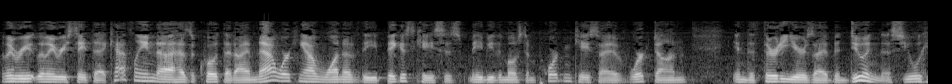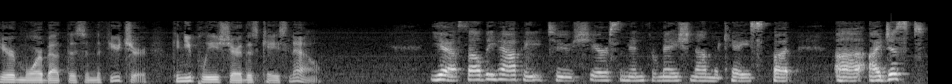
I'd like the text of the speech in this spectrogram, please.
Let me re- let me restate that. Kathleen has a quote that I am now working on one of the biggest cases, maybe the most important case I have worked on in the 30 years I have been doing this. You will hear more about this in the future. Can you please share this case now? Yes, I'll be happy to share some information on the case, but uh, I just,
